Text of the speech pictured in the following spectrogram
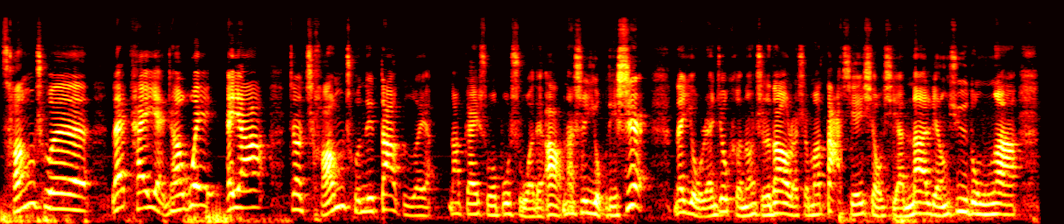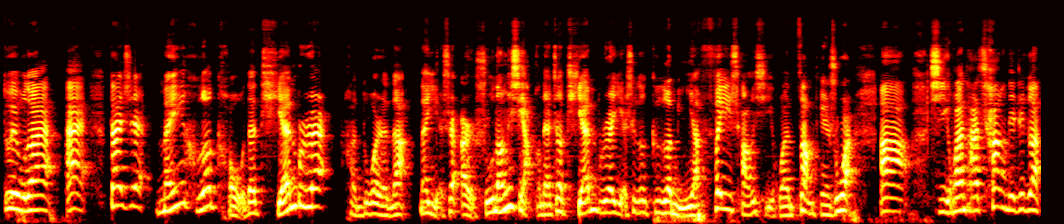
长春来开演唱会，哎呀，这长春的大哥呀，那该说不说的啊，那是有的是。那有人就可能知道。到了什么大贤小贤呐，梁旭东啊，对不对？哎，但是梅河口的田波，很多人呢那也是耳熟能详的。这田波也是个歌迷呀，非常喜欢臧天朔啊，喜欢他唱的这个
